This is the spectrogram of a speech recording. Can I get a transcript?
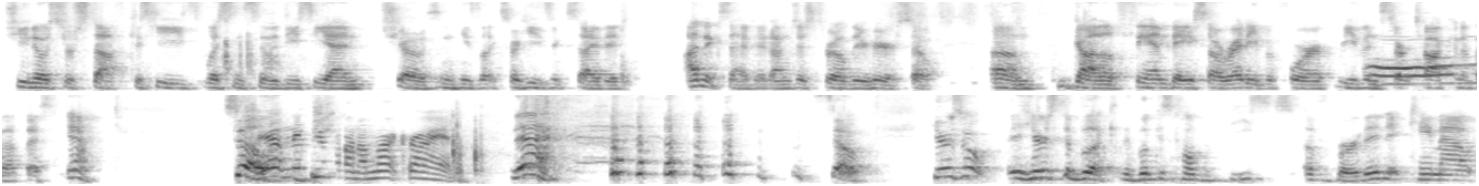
she knows her stuff because he listens to the DCN shows, and he's like, so he's excited. I'm excited. I'm just thrilled you're here. So, um, got a fan base already before we even start talking about this. Yeah. So, I got makeup on. I'm not crying. yeah. so here's what here's the book. The book is called Beasts of Burden. It came out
